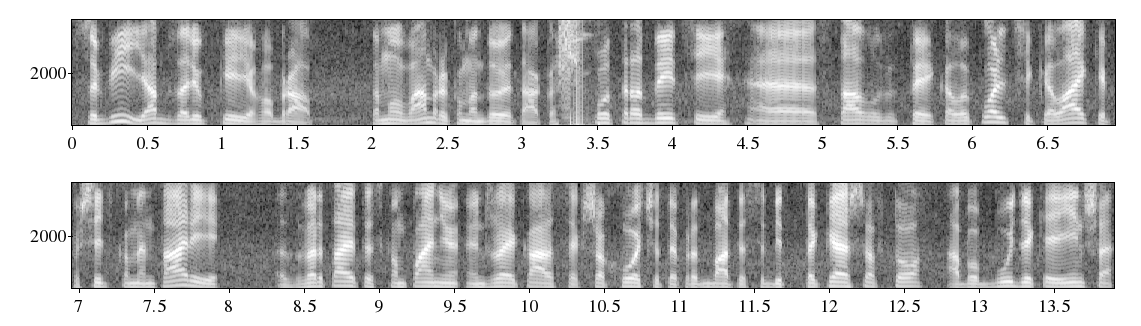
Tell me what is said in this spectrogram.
собі я б залюбки його брав. Тому вам рекомендую також. По традиції е, ставити колокольчики, лайки, пишіть коментарі. Звертайтесь в компанію Enjoy Cars, якщо хочете придбати собі таке ж авто або будь-яке інше.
